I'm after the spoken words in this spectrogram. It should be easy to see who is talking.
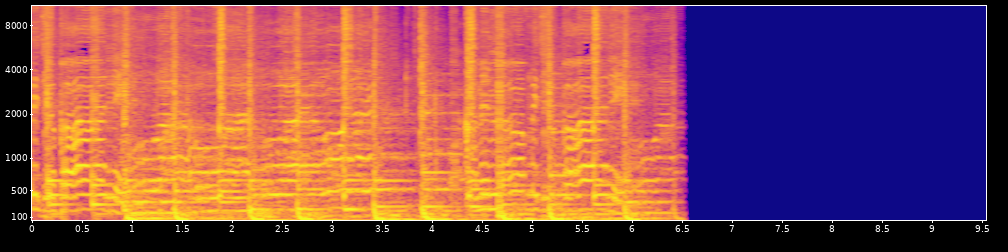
Speaker 1: with your body. Oh,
